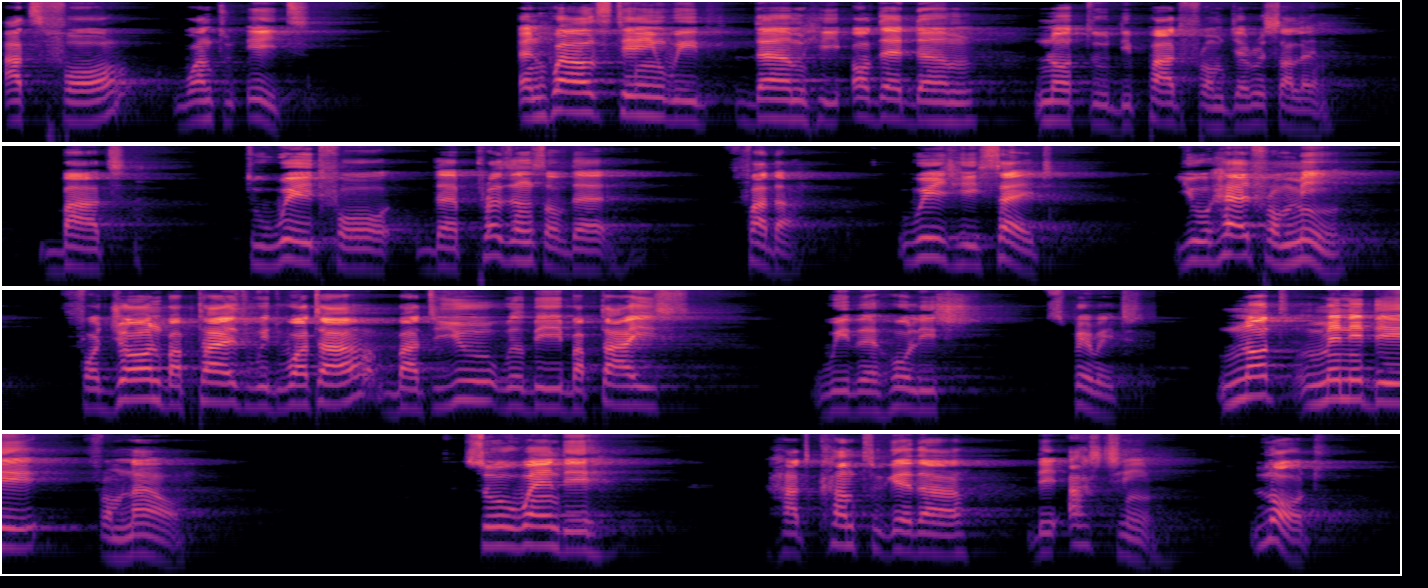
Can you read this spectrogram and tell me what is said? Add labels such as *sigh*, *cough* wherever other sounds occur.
Acts 4 1 to 8. And while staying with them, he ordered them not to depart from Jerusalem, but to wait for the presence of the Father, which he said, You heard from me. For John baptized with water, but you will be baptized with the Holy Spirit. Not many days from now. So when they had come together, they asked him, Lord,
